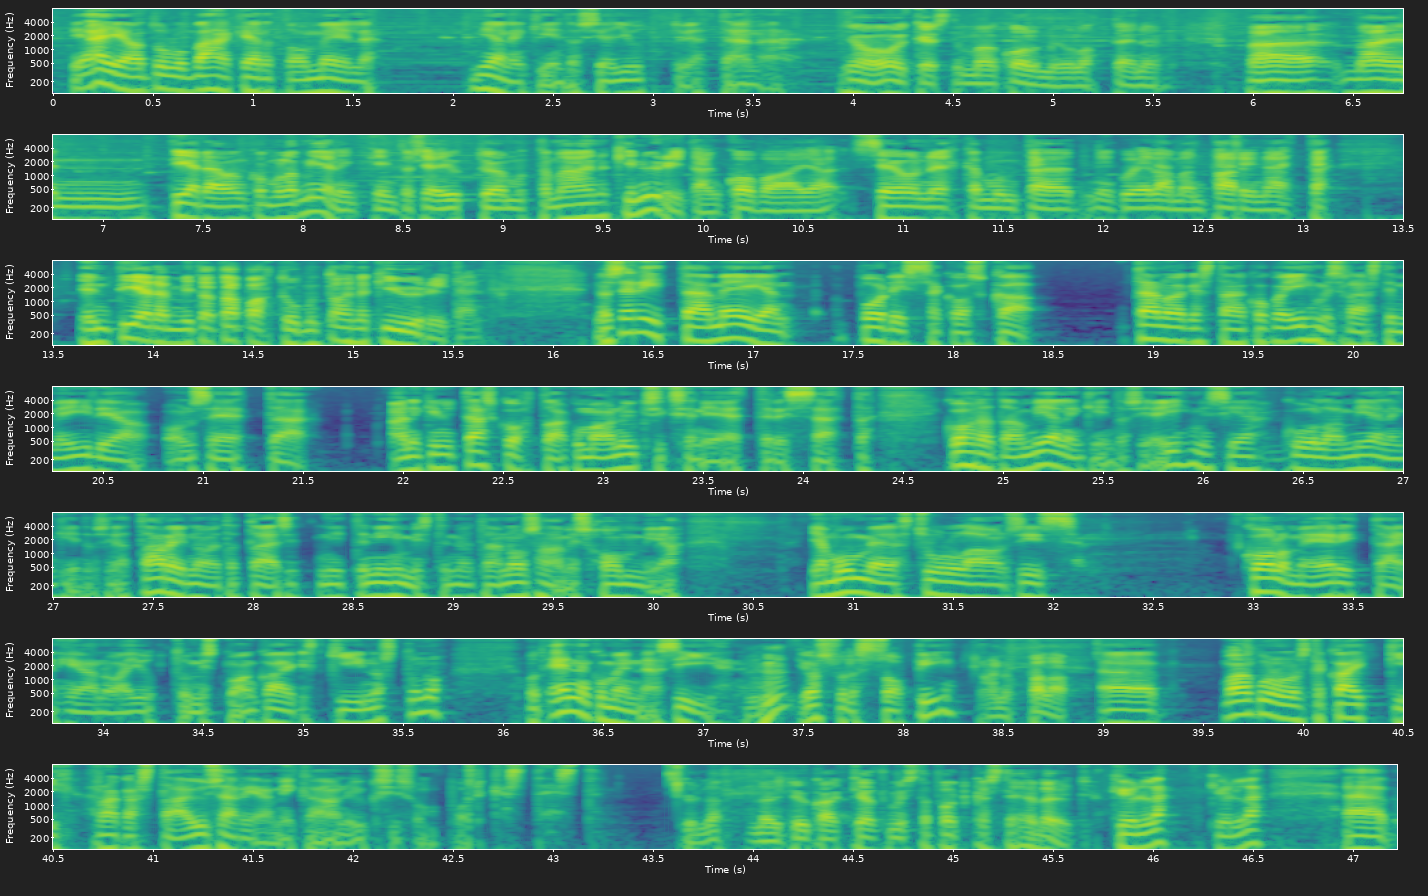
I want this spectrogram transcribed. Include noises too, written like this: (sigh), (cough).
niin äijä on tullut vähän kertoa meille mielenkiintoisia juttuja tänään. Joo, oikeasti mä oon kolmiulotteinen. Mä, mä en tiedä, onko mulla mielenkiintoisia juttuja, mutta mä ainakin yritän kovaa ja se on ehkä mun tää, niin kuin elämän tarina, että en tiedä mitä tapahtuu, mutta ainakin yritän. No se riittää meidän podissa, koska tämän oikeastaan koko ihmisraastimme idea on se, että ainakin nyt tässä kohtaa, kun mä oon yksikseni eetterissä, että kohdataan mielenkiintoisia ihmisiä, mm. kuullaan mielenkiintoisia tarinoita tai sitten niiden ihmisten jotain osaamishommia. Ja mun mielestä sulla on siis kolme erittäin hienoa juttua, mistä mä oon kaikista kiinnostunut. Mutta ennen kuin mennään siihen, mm-hmm. jos sulle sopii. Anna pala. Öö, mä oon kuunnellut sitä Kaikki rakastaa Ysäriä, mikä on yksi sun podcasteista. Kyllä, löytyy kaikkialta, mistä podcasteja löytyy. Kyllä, kyllä. Ää,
